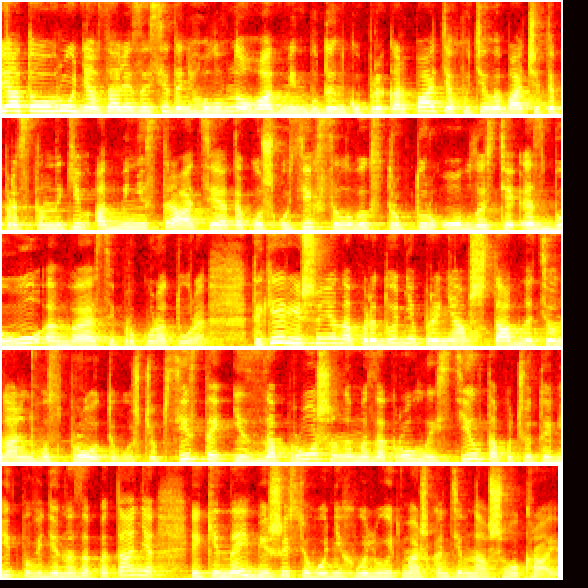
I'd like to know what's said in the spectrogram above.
5 грудня в залі засідань головного адмінбудинку Прикарпаття хотіли бачити представників адміністрації, а також усіх силових структур області СБУ, МВС і прокуратури. Таке рішення напередодні прийняв штаб національного спротиву, щоб сісти із запрошеними за круглий стіл та почути відповіді на запитання, які найбільше сьогодні хвилюють мешканців нашого краю.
